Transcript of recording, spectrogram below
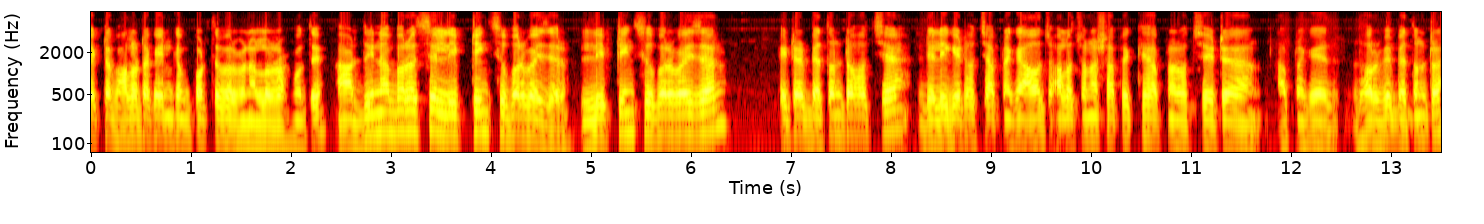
একটা ভালো টাকা ইনকাম করতে পারবেন আল্লাহর রহমতে। আর দুই নাম্বার হচ্ছে লিফটিং সুপারভাইজার লিফটিং সুপারভাইজার এটার বেতনটা হচ্ছে ডেলিগেট হচ্ছে আপনাকে আলোচ- আলোচনা সাপেক্ষে আপনার হচ্ছে এটা আপনাকে ধরবে বেতনটা।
